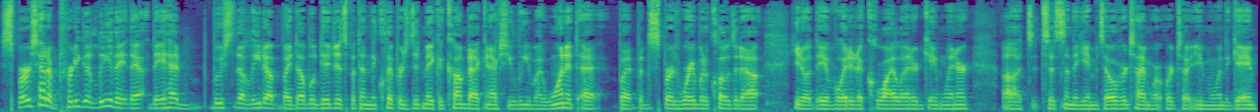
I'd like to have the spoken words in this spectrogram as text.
Spurs had a pretty good lead. They, they, they had boosted that lead up by double digits, but then the Clippers did make a comeback and actually lead by one at that, but, but the Spurs were able to close it out. You know, they avoided a Kawhi Leonard game winner, uh, to, to, send the game into overtime or, or to even win the game.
